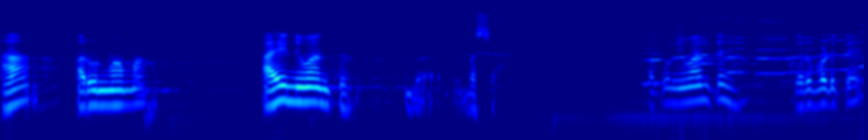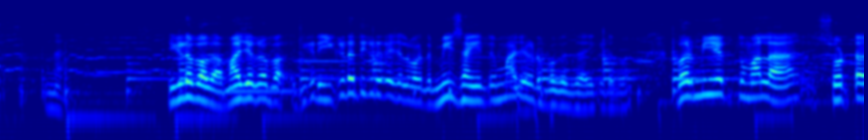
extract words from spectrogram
हां? अरुण मामा? आहे निवांत? बरं बसा. काकू निवांत आहे? गडबड काय? नाही. इकडे बघा माझ्याकडे बघा तिकडे इकडे तिकडे कशाला बघता? मी सांगितलं माझ्याकडे बघा जा इकडे बघा. बरं मी एक तुम्हाला छोटा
